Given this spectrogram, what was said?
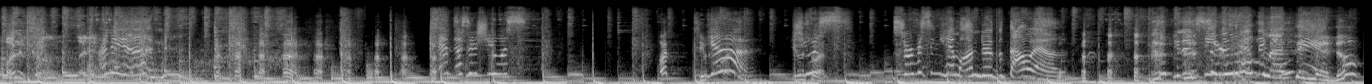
Welcome. It ano yan? And as in she was, What? Yeah, She she was was servicing him under the towel. You can see her head like yan, no?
